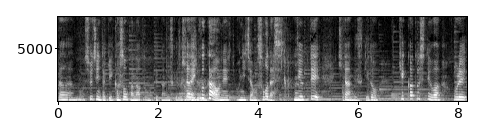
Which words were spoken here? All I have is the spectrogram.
だあの主人だけ行かそうかなと思ってたんですけど、じゃあ行くかお,、ね、お兄ちゃんもそうだしって言って来たんですけど、結果としては俺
